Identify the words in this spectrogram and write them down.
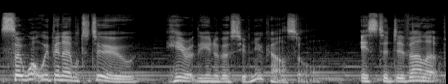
So what we've been able to do here at the University of Newcastle is to develop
